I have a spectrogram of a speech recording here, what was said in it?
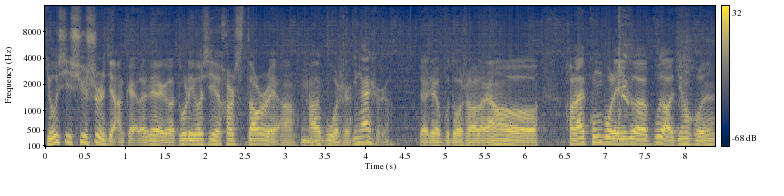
游戏叙事奖给了这个独立游戏《Her Story》啊，它的故事。应该是。对这个不多说了。然后后来公布了一个《孤岛惊魂》，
